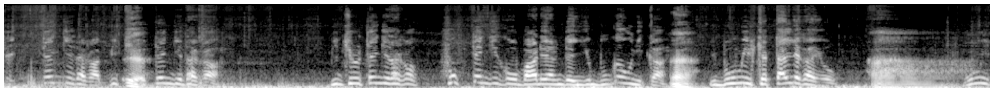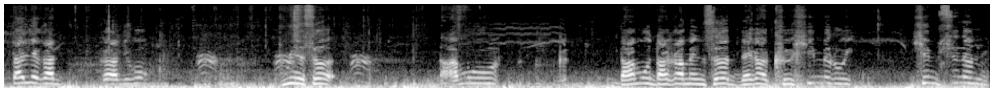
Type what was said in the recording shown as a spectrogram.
땡- 땡기다가 밑으로 예. 땡기다가 밑으로 땡기다가 훅 땡기고 말이 하는데 이게 무거우니까 예. 이 몸이 이렇게 딸려가요. 아. 몸이 딸려가 가지고 위에서 나무 그 나무 나가면서 내가 그 힘으로 힘 쓰는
